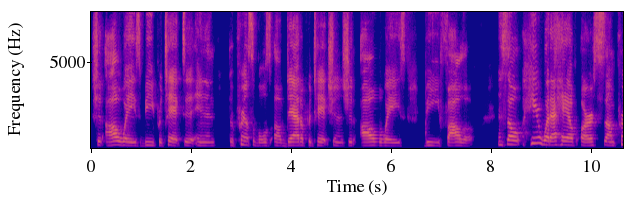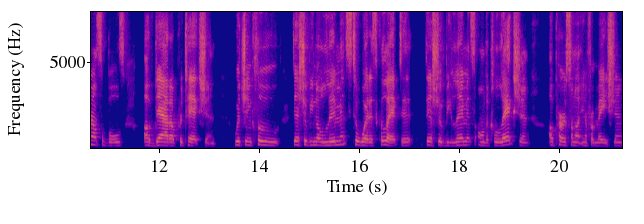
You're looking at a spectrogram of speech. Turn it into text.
should always be protected and the principles of data protection should always be followed. And so here what I have are some principles of data protection, which include there should be no limits to what is collected. There should be limits on the collection of personal information.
